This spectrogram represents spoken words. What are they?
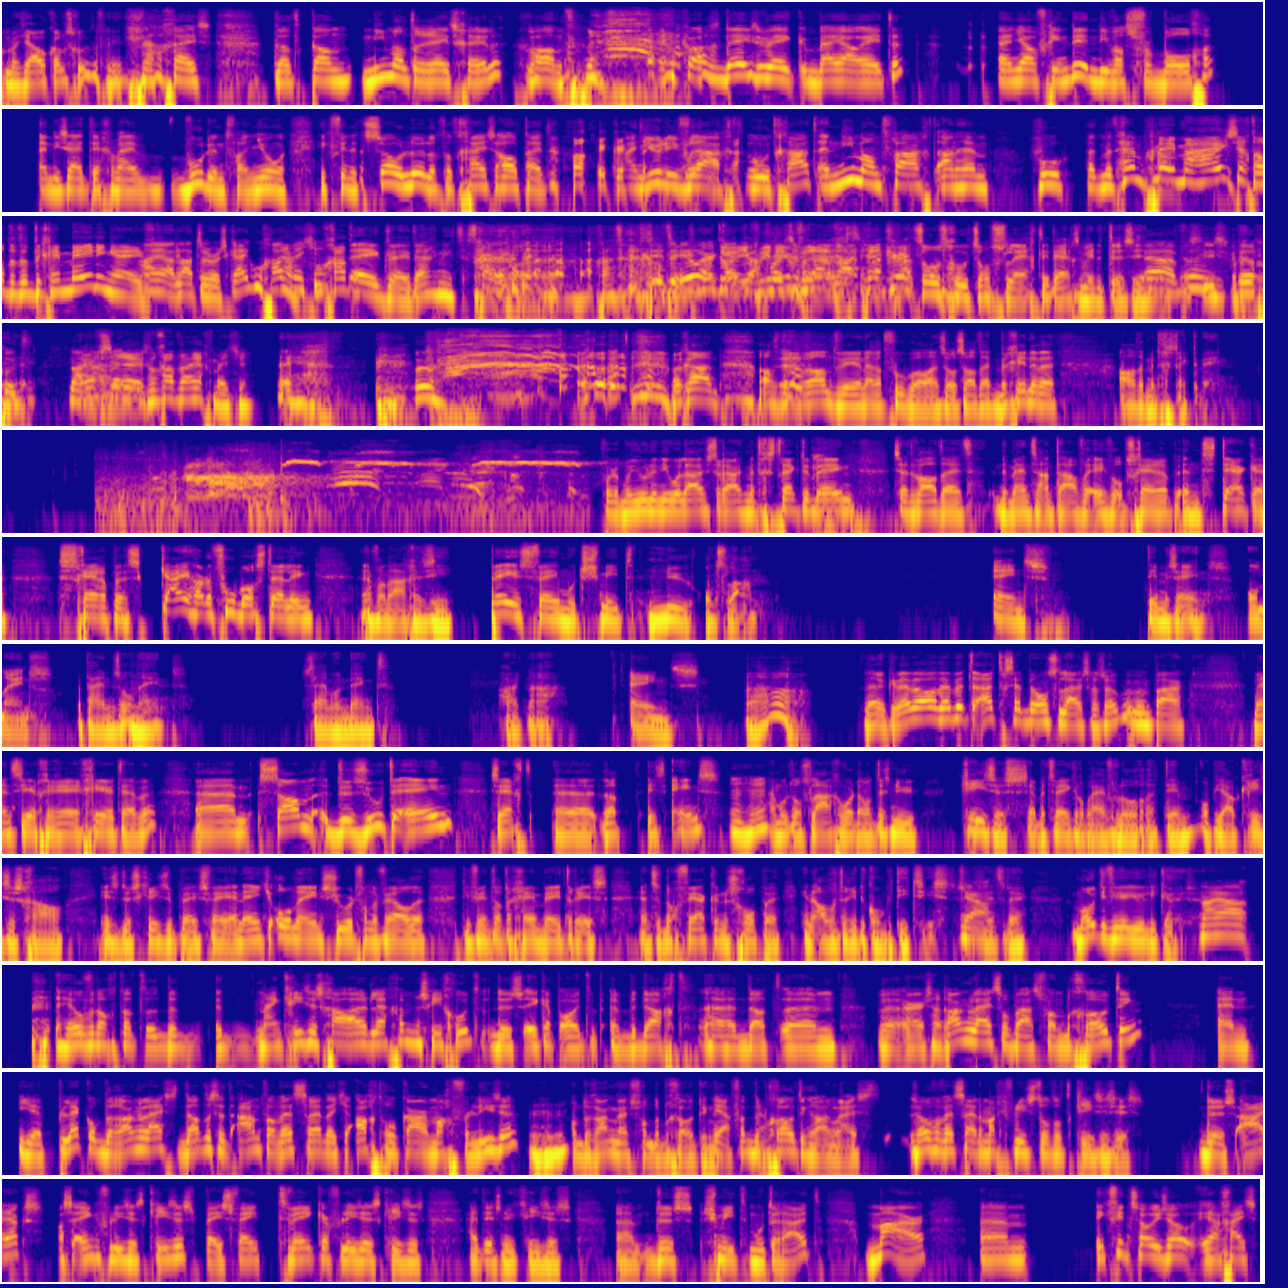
met jou ook alles goed of niet? Nou Gijs, dat kan niemand er reet schelen. Want ik was deze week bij jou eten. En jouw vriendin die was verbolgen. En die zei tegen mij woedend van... Jongen, ik vind het zo lullig dat Gijs altijd Oh, aan jullie vraagt hoe het gaat. En niemand vraagt aan hem hoe het met hem gaat. Nee, maar hij zegt altijd dat hij geen mening heeft. Nou ja, laten we eens kijken. Hoe gaat het Ja, met je? hoe gaat het? Nee, ik weet het eigenlijk niet. Het gaat wel. eh, gaat Dit is heel zijn- vragen. Het gaat soms goed, soms slecht. Dit ergens midden tussenin. Ja, precies. Heel goed. Nou ja, serieus, hoe gaat het nou echt met je? We gaan als de brandweer naar het voetbal. En zoals altijd beginnen we altijd met gestrekte been. Voor de miljoenen nieuwe luisteraars met gestrekte been zetten we altijd de mensen aan tafel even op scherp. Een sterke, scherpe, keiharde voetbalstelling. En vandaag is hij PSV moet Schmid nu ontslaan. Eens. Tim is eens. Oneens. Pepijn is oneens. Stijnboon denkt hard na. Eens. Ah, leuk. We hebben, we hebben het uitgezet bij onze luisteraars ook. We hebben een paar mensen die er gereageerd hebben. Ehm, Sam de Zoete 1 zegt eh, dat is eens. Mhm. Hij moet ontslagen worden, want het is nu crisis. Ze hebben twee keer op rij verloren, Tim. Op jouw crisisschaal is het dus crisis PSV. En eentje oneens, Sjoerd van der Velde. Die vindt dat er geen beter is. En ze het nog ver kunnen schoppen in alle drie de competities. Dus Ja. zitten er. Motiveer jullie keuze. Nou ja, heel veel nog dat, dat, het- mijn crisisschaal uitleggen. Misschien goed. Dus ik heb ooit eh, bedacht eh, dat ehm, we, er is een ranglijst op basis van begroting. En je plek op de ranglijst, dat is het aantal wedstrijden dat je achter elkaar mag verliezen. Op de ranglijst van de begroting. Ja, van de begrotingranglijst. Zoveel wedstrijden mag je verliezen tot het crisis is. Dus Ajax, als ze één keer verliezen is het crisis. PSV, twee keer verliezen is crisis. Het is nu crisis. Ehm, dus Schmid moet eruit. Maar ehm, ik vind sowieso, ja Gijs,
